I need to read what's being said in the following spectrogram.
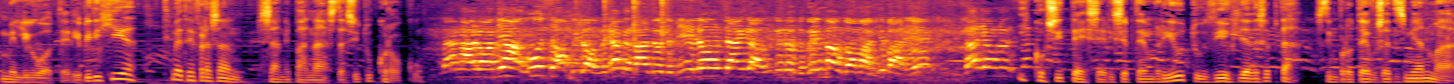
με λιγότερη επιτυχία, τη μετέφρασαν σαν επανάσταση του κρόκου. 24 Σεπτεμβρίου του 2007 στην πρωτεύουσα της Μιανμάρ.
